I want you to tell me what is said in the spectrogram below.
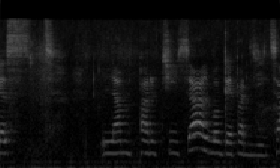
jest lamparcica albo gepardzica,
